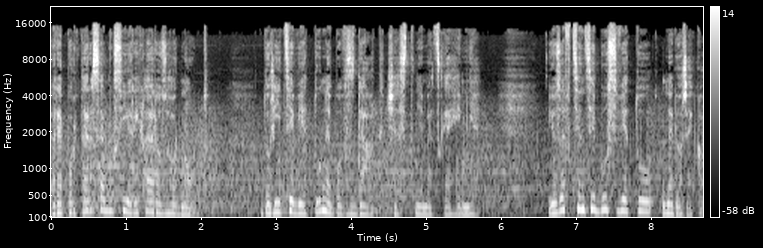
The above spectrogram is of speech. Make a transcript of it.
Reportér se musí rychle rozhodnout. Doříci větu nebo vzdát čest německé hymně. Josef Cincibus větu nedořekl.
